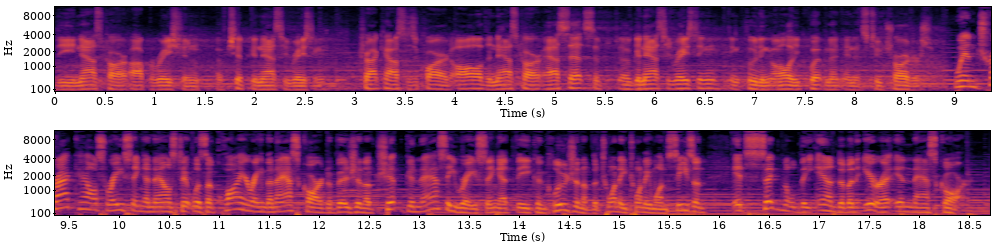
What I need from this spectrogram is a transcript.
the NASCAR operation of Chip Ganassi Racing. Trackhouse has acquired all of the NASCAR assets of, of Ganassi Racing, including all equipment and its two charters. When Trackhouse Racing announced it was acquiring the NASCAR division of Chip Ganassi Racing at the conclusion of the 2021 season, it signaled the end of an era in NASCAR.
